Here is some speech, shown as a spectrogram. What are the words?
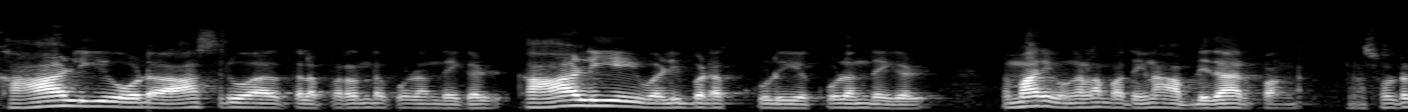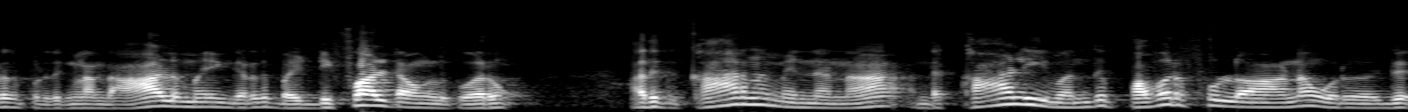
காளியோட ஆசீர்வாதத்தில் பிறந்த குழந்தைகள் காளியை வழிபடக்கூடிய குழந்தைகள் இந்த மாதிரி இவங்கெல்லாம் பார்த்தீங்கன்னா அப்படி தான் இருப்பாங்க. நான் சொல்கிறது புரியுதுங்களா அந்த ஆளுமைங்கிறது பை டிஃபால்ட் அவங்களுக்கு வரும். அதுக்கு காரணம் என்னென்னா அந்த காளி வந்து பவர்ஃபுல்லான ஒரு இது.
